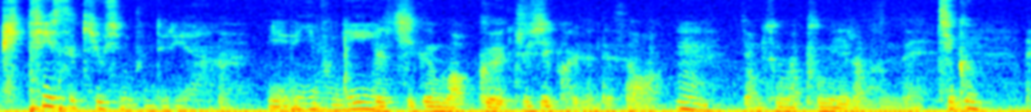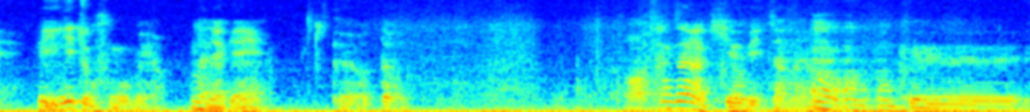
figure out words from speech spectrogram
BTS 키우신 분들이야. 이, 이분이. 지금 막 그 주식 관련돼서 음, 엄청난 붐이 일어나는데 지금. 네. 이게 좀 궁금해요 음. 만약에 그 어떤 어, 상장한 기업이 있잖아요 응, 응, 응. 그,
